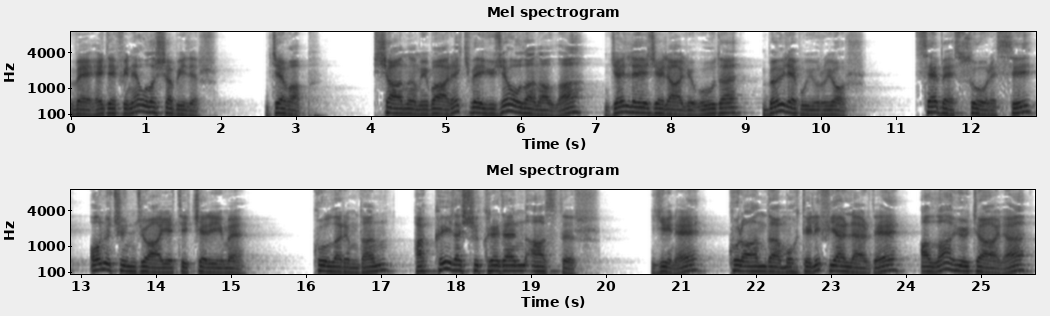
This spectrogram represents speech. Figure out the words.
ve hedefine ulaşabilir. Cevap Şanı mübarek ve yüce olan Allah Celle Celaluhu da böyle buyuruyor. Sebe suresi 13. ayeti kerime Kullarımdan hakkıyla şükreden azdır. Yine Kur'an'da muhtelif yerlerde Allahü Teala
